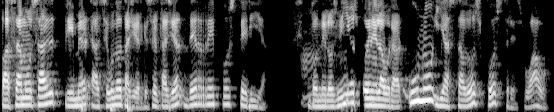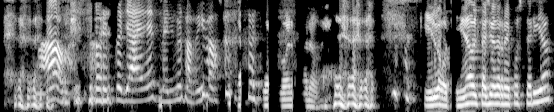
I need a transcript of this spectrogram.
pasamos al, primer, al segundo taller, que es el taller de repostería. Ah. donde los niños pueden elaborar uno y hasta dos postres. ¡Wow! ¡Wow! Esto, ya es venirnos arriba. Bueno, bueno. y luego, terminado el taller de repostería,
